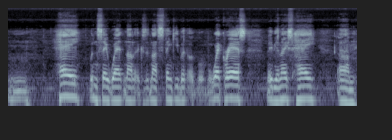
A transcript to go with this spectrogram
mm, hay, wouldn't say wet, not because it's not stinky, but wet grass, maybe a nice hay. Um,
